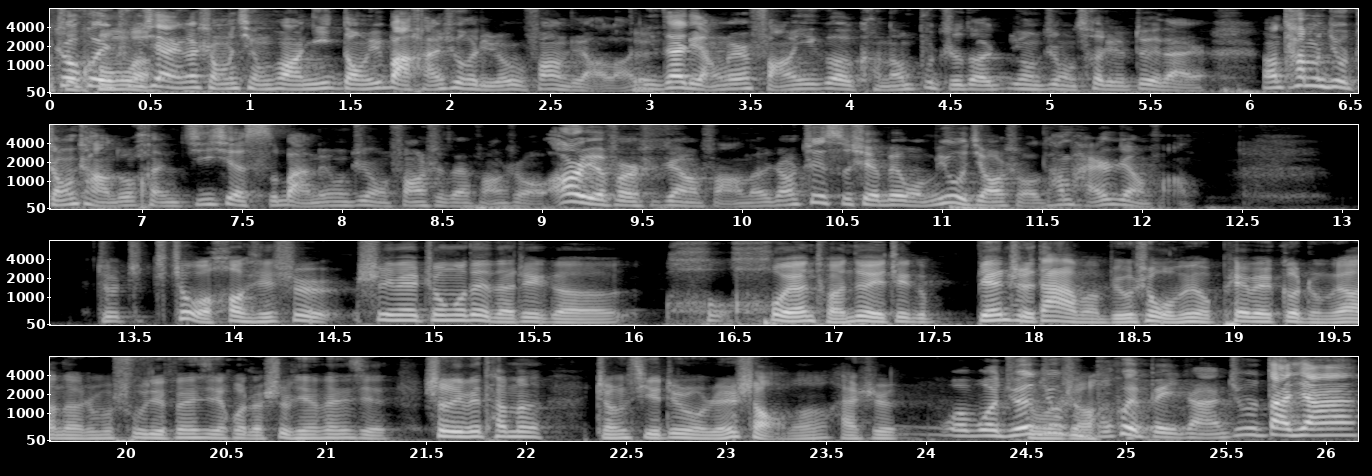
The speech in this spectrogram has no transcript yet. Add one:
这会出现一个什么情况？你等于把韩旭和李荣武放掉了，对你在两个人防一个可能不值得用这种策略对待人，然后他们就整场都很机械死板的用这种方式在防守。二月份是这样防的，然后这次世界杯我们又交手了，他们还是这样防。就这这我好奇是是因为中国队的这个后后援团队这个编制大吗？比如说我们有配备各种各样的什么数据分析或者视频分析，是因为他们整体这种人少吗？还是我我觉得就是不会备战，就是大家，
